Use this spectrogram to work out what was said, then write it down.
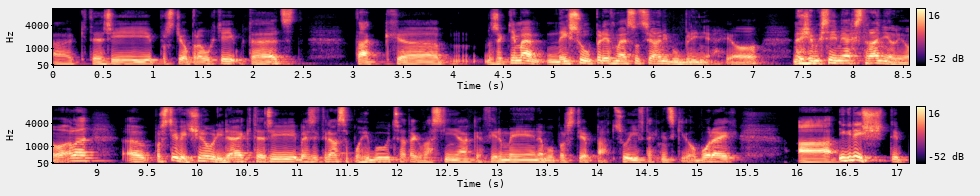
uh, kteří prostě opravdu chtějí utéct, tak uh, řekněme, nejsou úplně v mé sociální bublině. Jo? Ne, že bych se jim nějak stranil, jo? ale uh, prostě většinou lidé, kteří, mezi kterými se pohybují, třeba tak vlastní nějaké firmy nebo prostě pracují v technických oborech. A i když ty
